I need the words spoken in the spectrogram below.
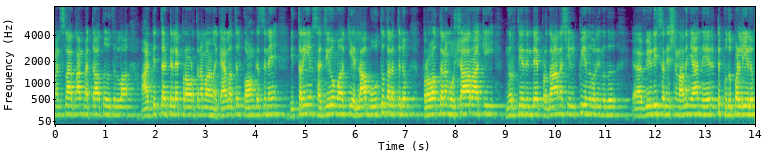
മനസ്സിലാക്കാൻ പറ്റാത്ത വിധത്തിലുള്ള അടിത്തട്ടിലെ പ്രവർത്തനമാണ്. കേരളത്തിൽ കോൺഗ്രസിനെ ഇത്രയും സജീവമാക്കി എല്ലാ ബൂത്ത് തലത്തിലും പ്രവർത്തനം ഉഷാറാക്കി നിർത്തിയതിന്റെ പ്രധാന ശില്പി എന്ന് പറയുന്നത് വി ഡി സതീശനാണ്. അത് ഞാൻ നേരിട്ട് പുതുപ്പള്ളിയിലും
